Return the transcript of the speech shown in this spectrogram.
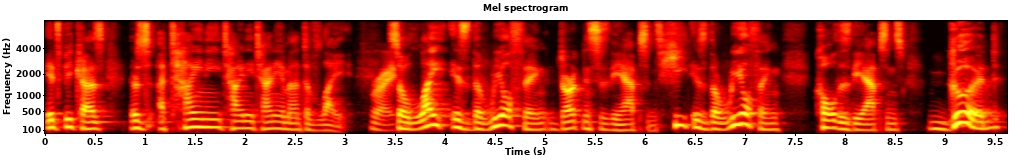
It's because there's a tiny, tiny, tiny amount of light. Right. So light is the real thing, darkness is the absence. Heat is the real thing, cold is the absence. Good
